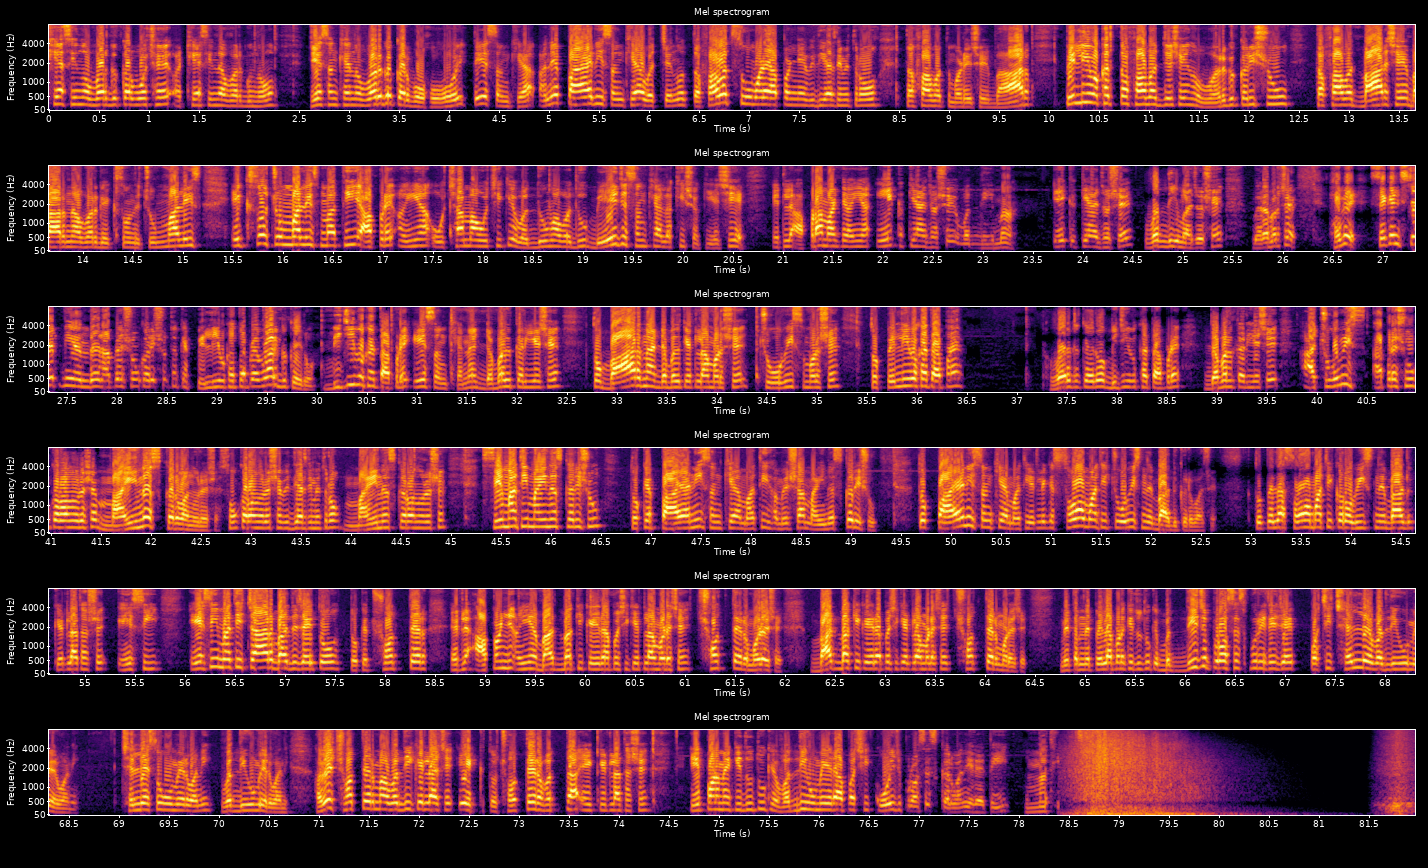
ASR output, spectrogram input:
અઠ્યાસી નો વર્ગ કરવો છે. અઠ્યાસી ના વર્ગનો જે સંખ્યાનો વર્ગ કરવો હોય તે સંખ્યા અને પાયાની સંખ્યા વચ્ચેનો તફાવત શું મળે આપણને? વિદ્યાર્થી મિત્રો, તફાવત મળે છે બાર. પહેલી વખત તફાવત જે છે એનો વર્ગ કરીશું. તફાવત બાર છે. બાર ના વર્ગ એકસો ને ચુમ્માલીસ. એકસો ચુમ્માલીસમાંથી આપણે અહીંયા ઓછામાં ઓછી કે વધુમાં વધુ બે જ સંખ્યા લખી શકીએ છીએ. એટલે આપણા માટે અહીંયા એક ક્યાં જશે? વદ્દીમાં એક ક્યાં જશે? વદ્દીમાં જશે. બરાબર છે? હવે સેકન્ડ સ્ટેપની અંદર આપણે શું કરીશું તો કે પહેલી વખત આપણે વર્ગ કર્યો. બીજી વખત આપણે એ સંખ્યાને ડબલ કરીએ છીએ. તો બારના ડબલ કેટલા મળશે? ચોવીસ મળશે. તો પહેલી વખત આપણે વર્ગ કર્યો. બીજી વખત આપણે ડબલ કરીએ છીએ. આ ચોવીસ આપણે શું કરવાનું રહેશે? માઇનસ કરવાનું રહેશે. શું કરવાનું રહેશે વિદ્યાર્થી મિત્રો? માઇનસ કરવાનું રહેશે. શેમાંથી માઇનસ કરીશું? તો કે પાયાની સંખ્યામાંથી હંમેશા માઇનસ કરીશું. તો પાયાની સંખ્યામાંથી એટલે કે સો માંથી ચોવીસ બાદ કરવા છે. તો પેલા સો માંથી કરો વીસ ને બાદ, કેટલા થશે? એસી. એસી માંથી ચાર બાદ જાય તો તો કે છોતેર એટલે આપણને અહીંયા બાદ બાકી કર્યા પછી કેટલા મળે છે? છોતેર મળે છે. બાદ બાકી કર્યા પછી કેટલા મળે છે? છોતેર મળે છે. મેં તમને પહેલા પણ કીધું હતું કે બધી જ પ્રોસેસ પૂરી થઈ જાય, પછી છેલ્લે બદલી ઉમેરવાની. છેલ્લે શું ઉમેરવાની? વધી ઉમેરવાની. હવે છોતેરમાં વધી કેટલા છે? એક. તો છોતેર વત્તા એક કેટલા થશે? એ પણ મેં કીધું હતું કે વધી ઉમેર્યા પછી કોઈ જ પ્રોસેસ કરવાની રહેતી નથી.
